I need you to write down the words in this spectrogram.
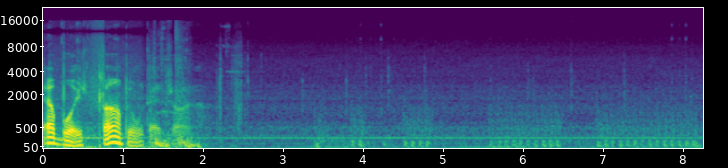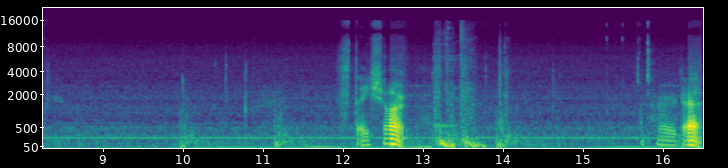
That boy thumping with that joint. Stay sharp. That.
